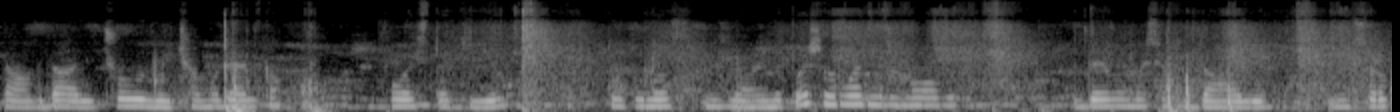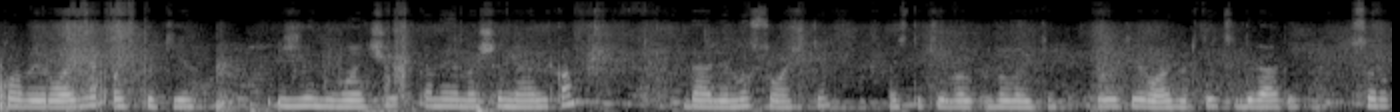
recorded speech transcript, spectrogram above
Так, далі чоловіча моделька. Ось такі. Тут у нас, не знаю, не пише розмір знову. Дивимося далі. 40 розмір. Ось такі жіночі, тканина шинелька. Далі носочки. Ось такі вел- великі. Великий розмір. 39 40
